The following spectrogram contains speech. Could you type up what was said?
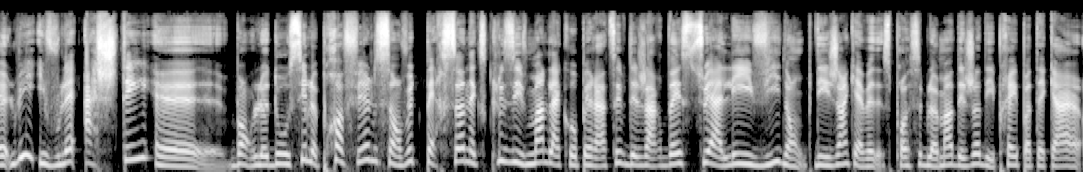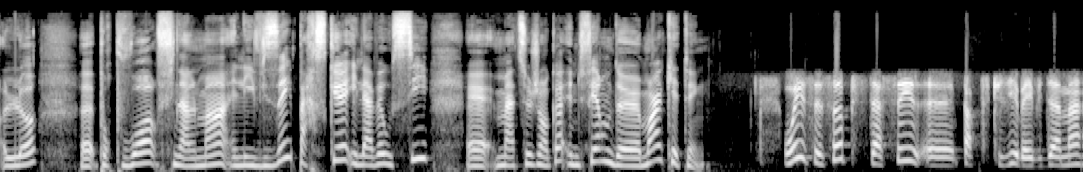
Euh, lui, il voulait acheter euh, bon le dossier, le profil, si on veut, de personnes exclusivement de la coopérative des jardins située à Lévis, donc des gens qui avaient possiblement déjà des prêts hypothécaires là, euh, pour pouvoir finalement les viser parce qu'il avait aussi, Mathieu Jonca, une firme de marketing. Oui, c'est ça, puis c'est assez particulier, bien évidemment,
